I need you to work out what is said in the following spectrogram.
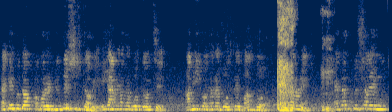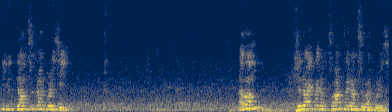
একের প্রতি অপরের বিদ্বেষ সৃষ্টি হবে। এই আমার কথা বলতে হচ্ছে, আমি এই কথাটা বলতে বাধ্য। কারণে একাত্তর সালে মুক্তিযুদ্ধে অংশগ্রহণ করেছি। এবং সেটা একবারে ফ্রন্ট ফাইট অংশগ্রহণ করেছি।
